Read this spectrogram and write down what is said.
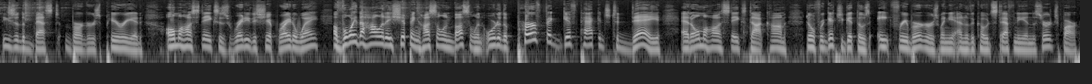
These are the best burgers, period. Omaha Steaks is ready to ship right away. Avoid the holiday shipping hustle and bustle and order the perfect gift package today at omahasteaks.com. Don't forget you get those eight free burgers when you enter the code Stephanie in the search bar.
